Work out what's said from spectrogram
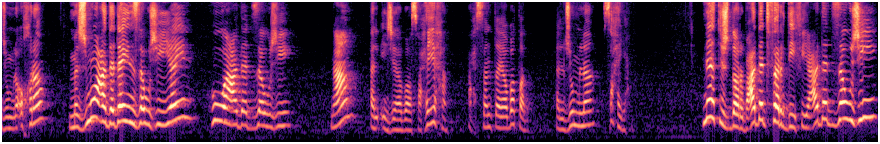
جملة أخرى مجموع عددين زوجيين هو عدد زوجي. نعم الإجابة صحيحة. أحسنت يا بطل. الجملة صحيحة. ناتج ضرب عدد فردي في عدد زوجي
